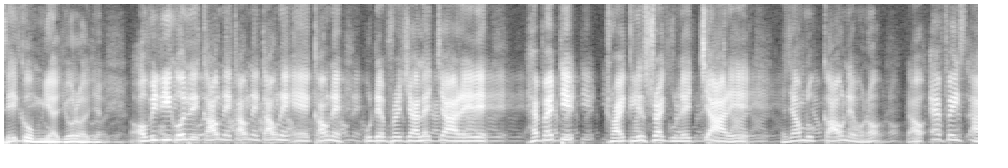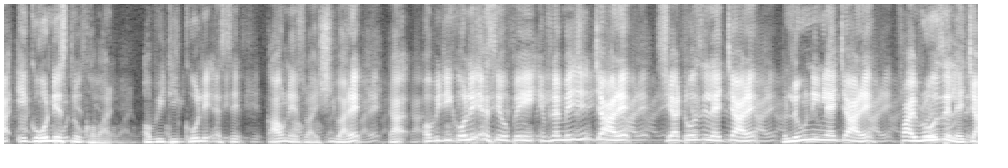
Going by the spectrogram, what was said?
ဈေးကုမ္ပဏီကပြောတော့ကျ OBT cholic ကောင်းတယ်ကောင်းတယ်ကောင်းတယ်အဲကောင်းတယ် blood pressure လည်းကျတယ်တဲ့ hepatic triglyceride ကိုလည်းကျတယ်ဒါကြောင့်မလို့ကောင်းတယ်ပေါ့နော်ဒါကို FXR agonist လို့ခေါ်ပါတယ် OBD cholic acid ကောင်းတယ်ဆိုတာရှိပါတယ်ဒါ OBD cholic acid ကိုပေးရင် inflammation ကျတယ် steatosis လည်းကျတယ် ballooning လည်းကျတယ် fibrosis လည်းကျ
